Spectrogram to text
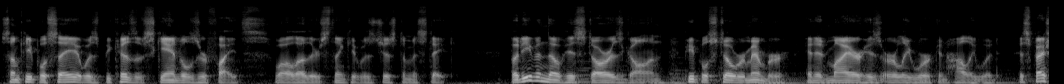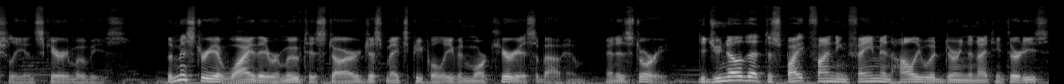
Some people say it was because of scandals or fights, while others think it was just a mistake. But even though his star is gone, people still remember and admire his early work in Hollywood, especially in scary movies. The mystery of why they removed his star just makes people even more curious about him and his story. Did you know that despite finding fame in Hollywood during the 1930s,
